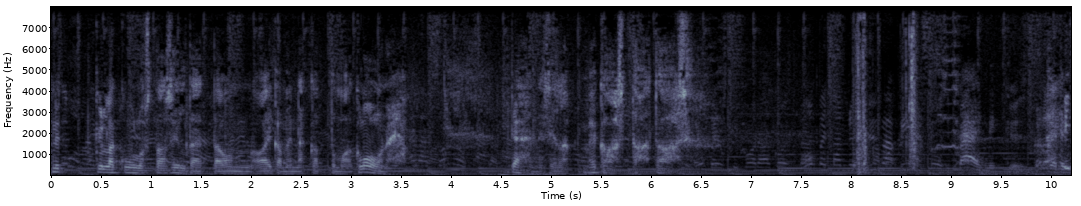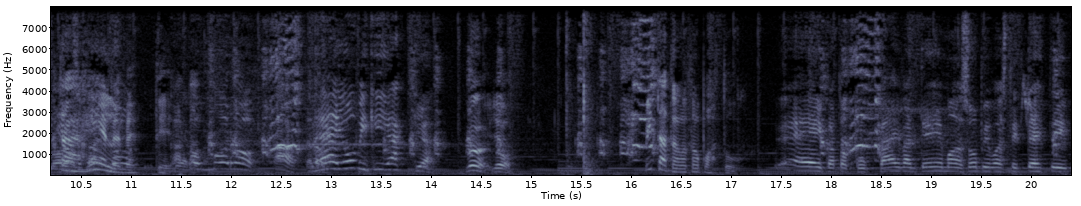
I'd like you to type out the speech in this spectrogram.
Nyt kyllä kuulostaa siltä, että on aika mennä katsomaan klooneja. Mitähän ne siellä mekastaa taas? Mitä helvettiä? Kato moro! Hei ovikin äkkiä! Joo, joo. Mitä täällä tapahtuu? Ei kato, kun päivän teemaan sopivasti tehtiin...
